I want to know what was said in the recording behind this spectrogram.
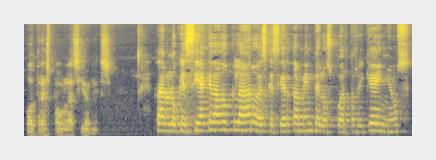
otras poblaciones. Claro, lo que sí ha quedado claro es que ciertamente los puertorriqueños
